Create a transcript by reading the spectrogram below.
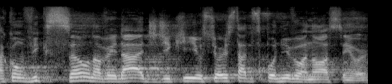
na convicção, na verdade, de que o Senhor está disponível a nós, Senhor.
